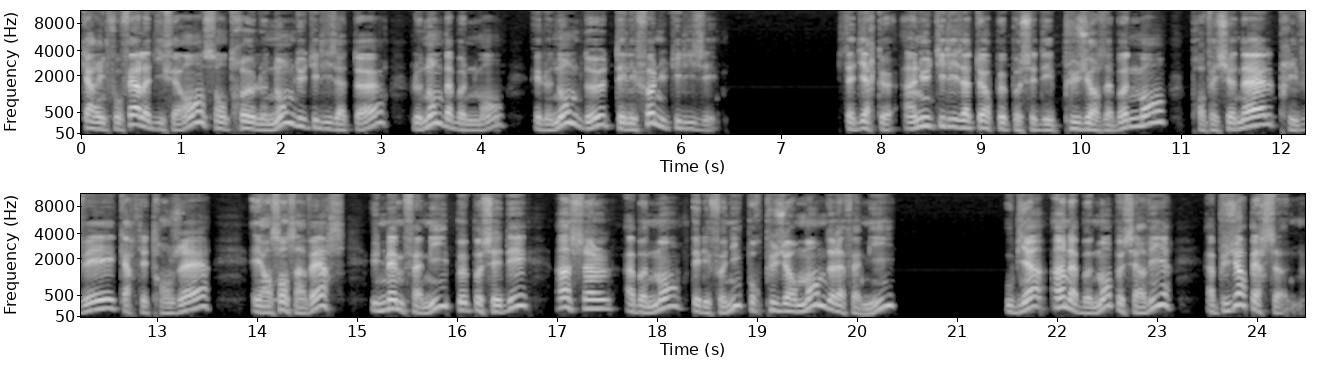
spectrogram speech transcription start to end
car il faut faire la différence entre le nombre d'utilisateurs, le nombre d'abonnements et le nombre de téléphones utilisés. C'est-à-dire qu'un utilisateur peut posséder plusieurs abonnements, professionnels, privés, cartes étrangères, et en sens inverse, une même famille peut posséder un seul abonnement téléphonique pour plusieurs membres de la famille, ou bien un abonnement peut servir à plusieurs personnes.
